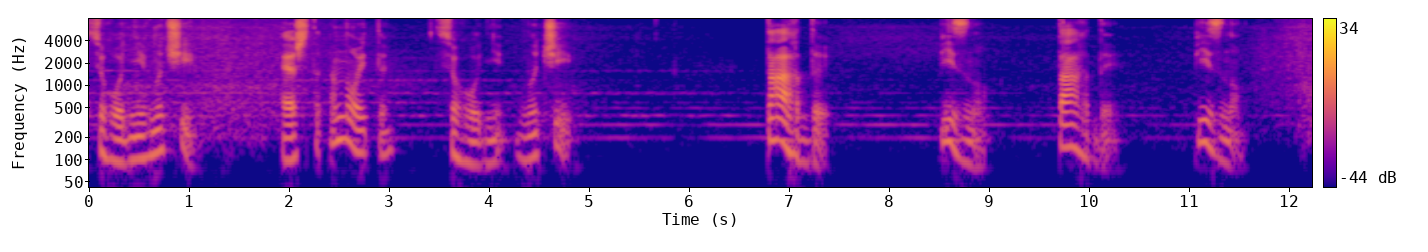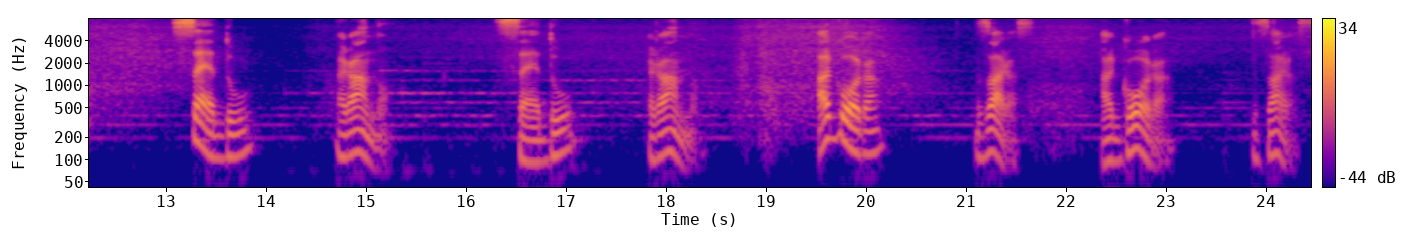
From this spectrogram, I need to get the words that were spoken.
Сьогодні вночі. À noite. Сьогодні вночі. Tarde. Пізно. Tarde. Пізно. Cedo. Рано. Cedo. Рано. Agora. Зараз. Agora. Зараз.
